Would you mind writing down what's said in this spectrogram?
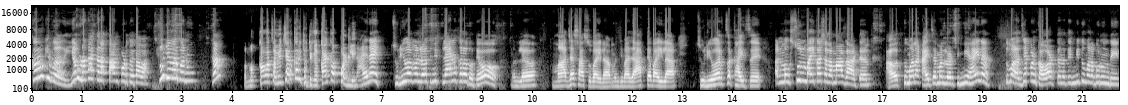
करू की मग? एवढं काय त्याला ताण पडतोय तवा? चुलीवर बनवू हा? पण मग कवाचा विचार करीत होती का? काय गप पडली? नाही नाही. चुलीवर म्हणल्यावरती मी प्लॅन करत होते हो. म्हणलं माझ्या सासूबाईला म्हणजे माझ्या आत्याबाईला चुलीवरच खायचंय. आणि मग सुनबाई कशाला माग आटन? अहो तुम्हाला खायचंय म्हणल्यावरती मी आहे ना तुम्हाला जे पण खावं वाटतं ना ते मी तुम्हाला बनवून देईन.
